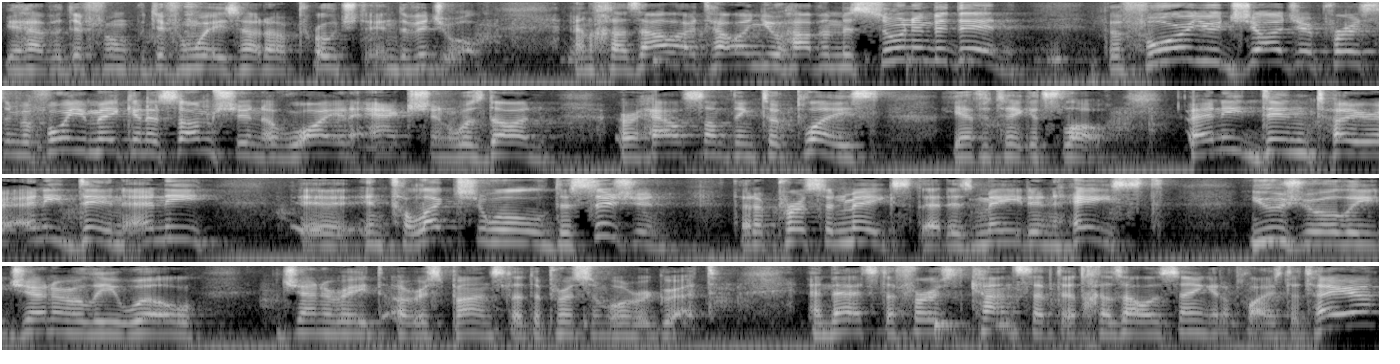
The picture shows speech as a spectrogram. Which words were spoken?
you have a different different ways how to approach the individual. And Chazal are telling you havu misunim bedin. Before you judge a person, before you make an assumption of why an action was done or how something took place, you have to take it slow. Any din Torah, any din, any uh, intellectual decision that a person makes that is made in haste usually, generally, will generate a response that the person will regret. And that's the first concept that Chazal is saying. It applies to Torah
